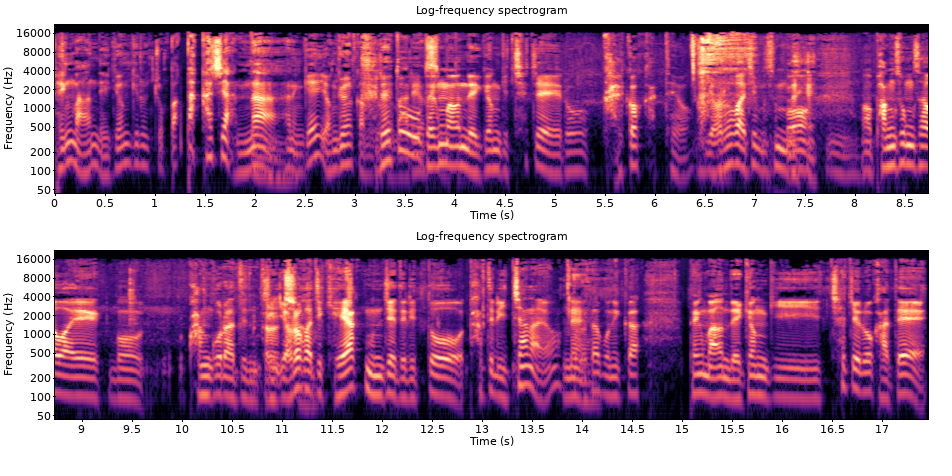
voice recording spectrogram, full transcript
144경기는 좀 빡빡하지 않나 음. 하는 게 연경혁 감독의 그래도 말이었습니다. 144경기 체제로 갈 것 같아요. 여러 가지 무슨 뭐 네. 음. 어, 방송사와의 뭐 광고라든지 그렇죠. 여러 가지 계약 문제들이 또 다들 있잖아요. 네. 그러다 보니까 144경기 체제로 가되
